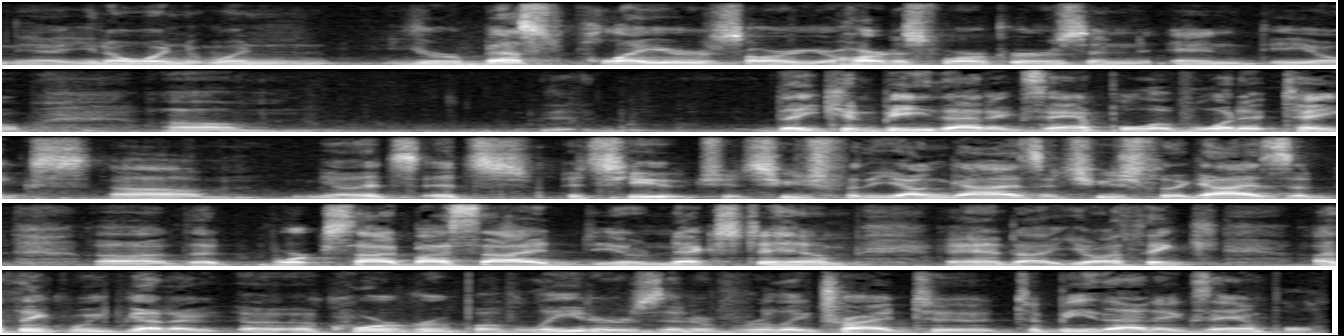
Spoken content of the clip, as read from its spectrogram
Yeah, you know, when, when your best players are your hardest workers and, and you know, um, they can be that example of what it takes. Um, you know, it's it's it's huge. It's huge for the young guys. It's huge for the guys that uh, that work side by side, you know, next to him. And uh, you know, I think I think we've got a, a, core group of leaders that have really tried to to be that example.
